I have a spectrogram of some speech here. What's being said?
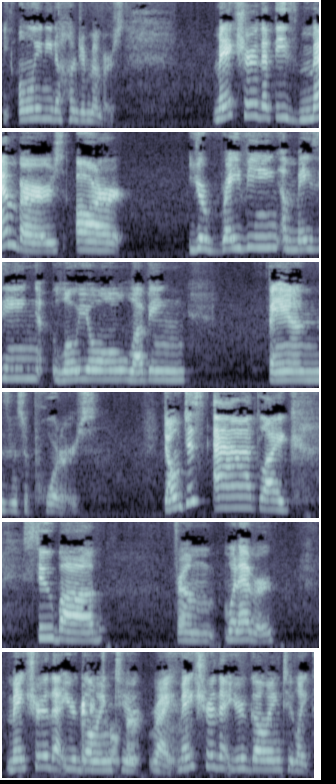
You only need a hundred members. Make sure that these members are your raving, amazing, loyal, loving fans and supporters. Don't just add like Sue Bob from whatever. Make sure that you're going to right. Make sure that you're going to like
